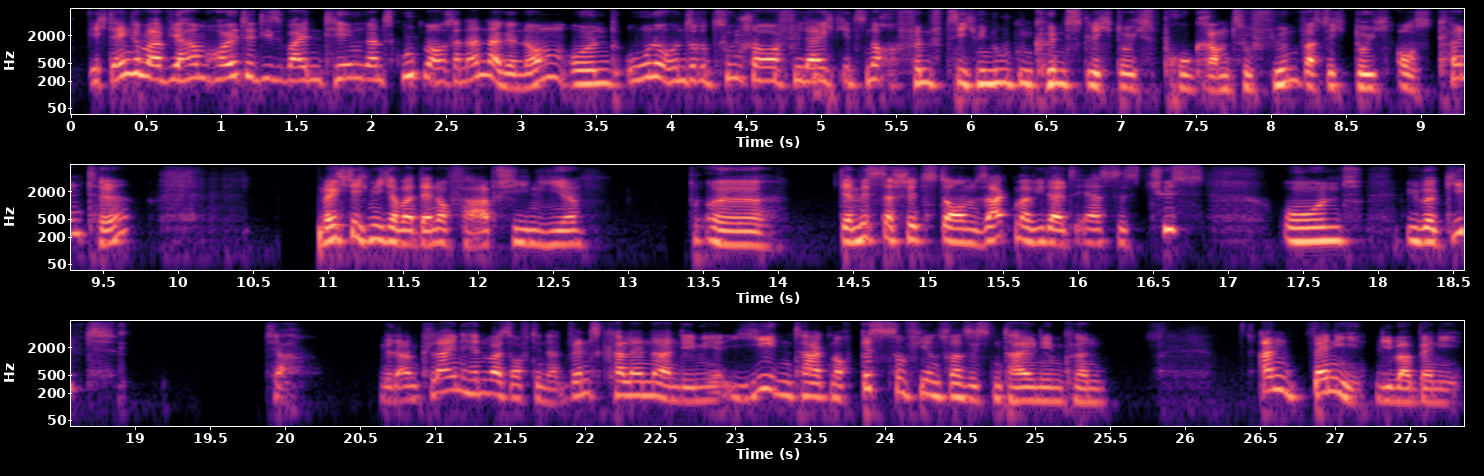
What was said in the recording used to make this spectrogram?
ich denke mal, wir haben heute diese beiden Themen ganz gut mal auseinandergenommen und ohne unsere Zuschauer vielleicht jetzt noch 50 Minuten künstlich durchs Programm zu führen, was ich durchaus könnte, möchte ich mich aber dennoch verabschieden hier. Äh, der Mr. Shitstorm sagt mal wieder als erstes Tschüss und übergibt, tja, mit einem kleinen Hinweis auf den Adventskalender, an dem ihr jeden Tag noch bis zum 24. teilnehmen könnt, an Benny, lieber Benny.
